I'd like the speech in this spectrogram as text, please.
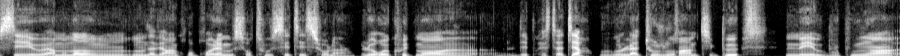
c'est un moment où on, avait un gros problème, surtout, c'était sur la, le recrutement des prestataires. On l'a toujours un petit peu, mais beaucoup moins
